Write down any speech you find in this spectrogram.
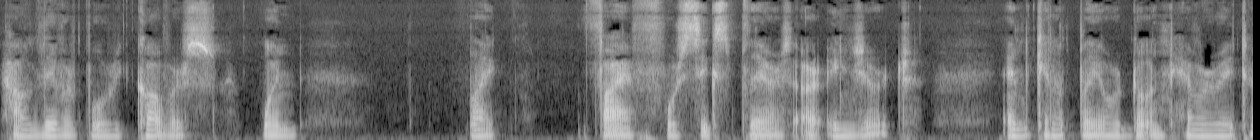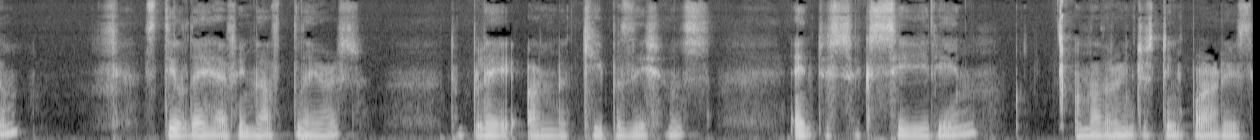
how Liverpool recovers when like five or six players are injured and cannot play or don't have a rhythm. Still they have enough players to play on the key positions and to succeed in. Another interesting part is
